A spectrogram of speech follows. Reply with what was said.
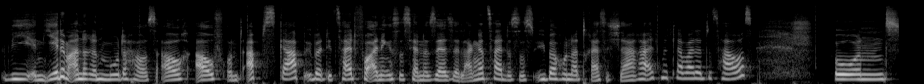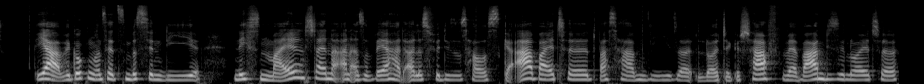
wie in jedem anderen Modehaus auch Auf- und Abs gab über die Zeit. Vor allen Dingen ist es ja eine sehr, sehr lange Zeit. Es ist über 130 Jahre alt mittlerweile, das Haus. Und ja, wir gucken uns jetzt ein bisschen die nächsten Meilensteine an. Also wer hat alles für dieses Haus gearbeitet? Was haben diese Leute geschafft? Wer waren diese Leute?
